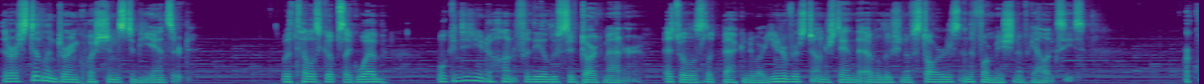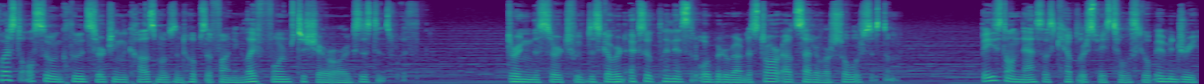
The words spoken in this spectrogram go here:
there are still enduring questions to be answered. With telescopes like Webb, we'll continue to hunt for the elusive dark matter, as well as look back into our universe to understand the evolution of stars and the formation of galaxies. Our quest also includes searching the cosmos in hopes of finding life forms to share our existence with. During the search, we've discovered exoplanets that orbit around a star outside of our solar system. Based on NASA's Kepler Space Telescope imagery,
